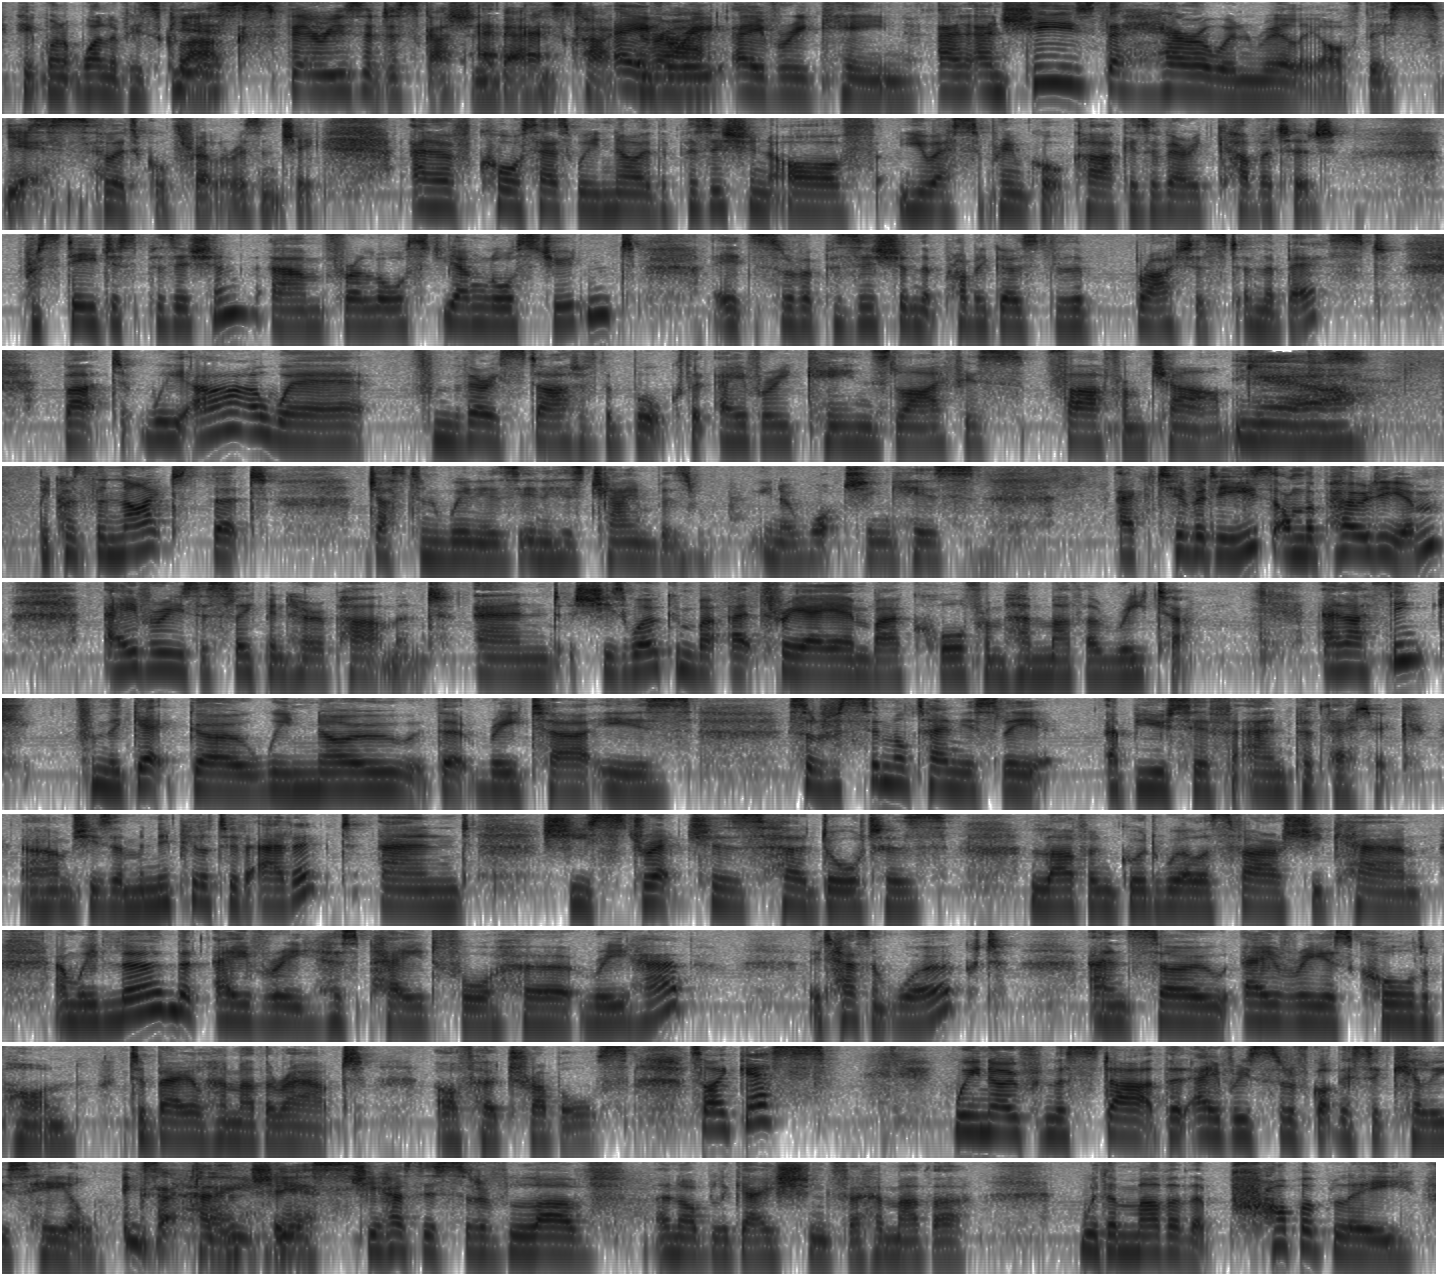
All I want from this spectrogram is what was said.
he- one of his clerks. Yes, there is a discussion about his clerk. Avery right. Avery Keene, and and she's the heroine really of this Yes. political thriller, isn't she? And of course, as we know, the position of U.S. Supreme Court clerk is a very coveted, prestigious position um, for a law young law student. It's sort of a position that probably goes to the brightest and the best. But we are aware from the very start of the book that Avery Keene's life is far from charmed Yeah. Because the night that Justice Wynne is in his chambers, you know, watching his activities on the podium, Avery's asleep in her apartment and she's woken by, at 3 a.m. by a call from her mother, Rita. And I think from the get go, we know that Rita is sort of simultaneously abusive and pathetic. Um, she's a manipulative addict and she stretches her daughter's love and goodwill as far as she can. And we learn that Avery has paid for her rehab. It hasn't worked. And so Avery is called upon to bail her mother out of her troubles. So I guess we know from the start that Avery's sort of got this Achilles heel. Exactly, Hasn't she? yes. She has this sort of love and obligation for her mother, with a mother that probably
